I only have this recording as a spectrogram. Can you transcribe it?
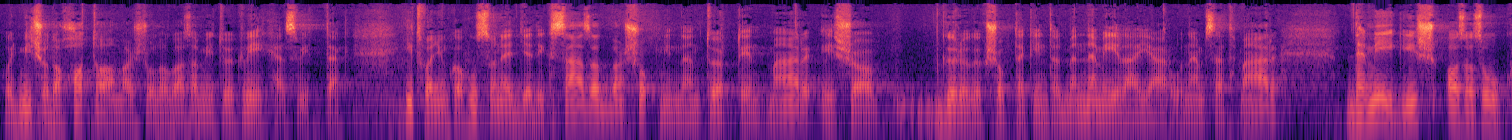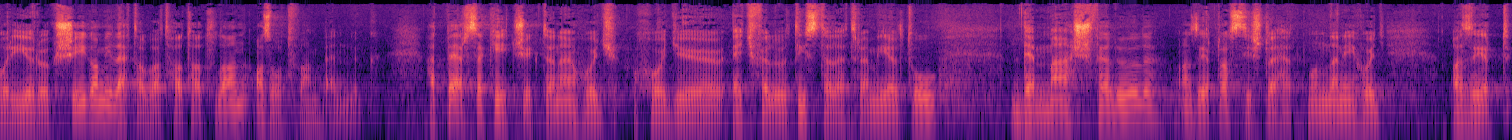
hogy micsoda hatalmas dolog az, amit ők véghez vittek. Itt vagyunk a 21. században, sok minden történt már, és a görögök sok tekintetben nem élenjáró nemzet már, de mégis az az ókori örökség, ami letagadhatatlan, az ott van bennük. Hát persze kétségtelen, hogy, hogy egyfelől tiszteletre méltó, de másfelől azért azt is lehet mondani, hogy azért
